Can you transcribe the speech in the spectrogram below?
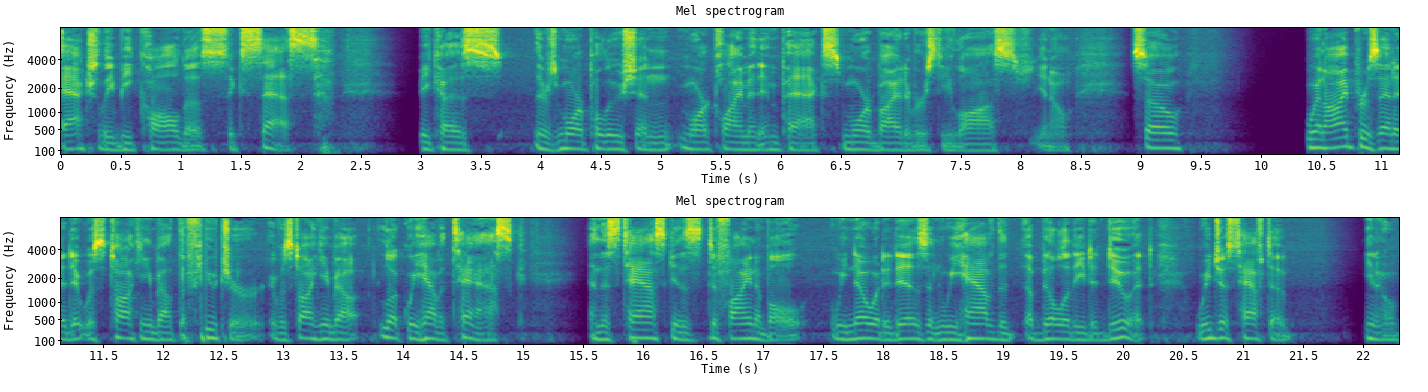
actually be called a success because there's more pollution, more climate impacts, more biodiversity loss, you know. So when I presented, it was talking about the future. It was talking about, look, we have a task, and this task is definable. We know what it is, and we have the ability to do it. We just have to, you know,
